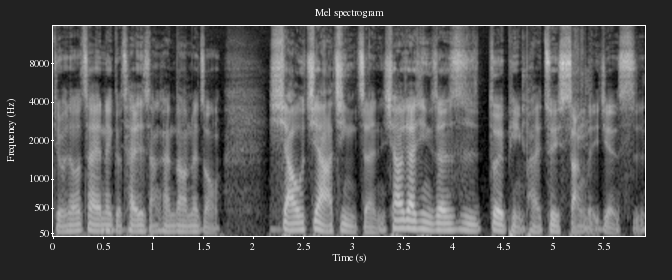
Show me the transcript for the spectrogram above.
有时候在那个菜市场看到那种销价竞争，销价竞争是对品牌最伤的一件事。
